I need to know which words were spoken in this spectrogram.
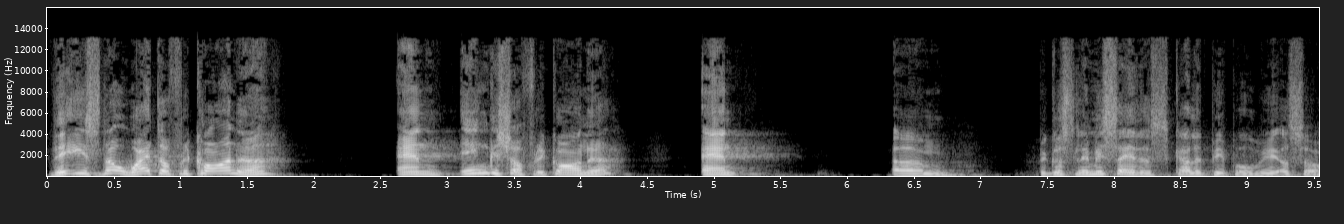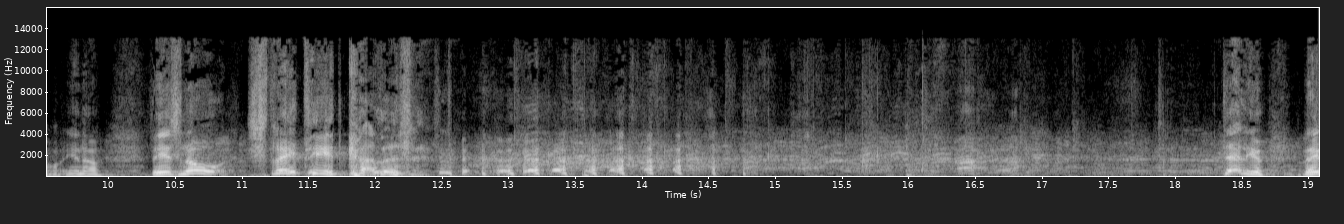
there is no white Afrikaner and English Afrikaner and um, because let me say this, colored people, we also, you know, there's no straight haired colored. tell you, they,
